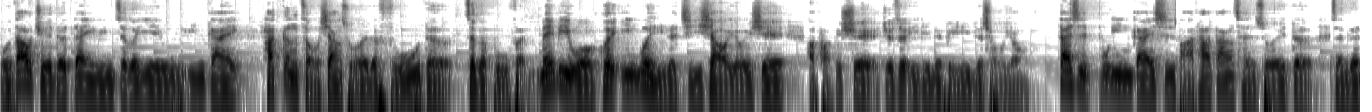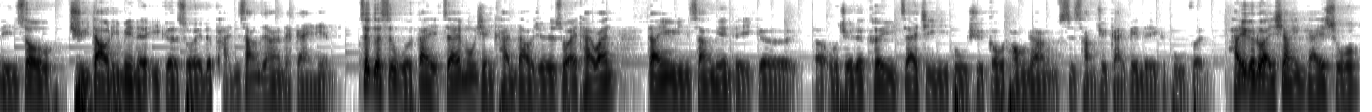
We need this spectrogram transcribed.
我倒觉得代运营这个业务应该它更走向所谓的服务的这个部分。Maybe 我会因为你的绩效有一些啊 profit share，就是一定的比例的抽佣，但是不应该是把它当成所谓的整个零售渠道里面的一个所谓的盘商这样的概念。这个是我在在目前看到，就是说，哎，台湾代运营上面的一个，呃，我觉得可以再进一步去沟通，让市场去改变的一个部分。还有一个乱象，应该说，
